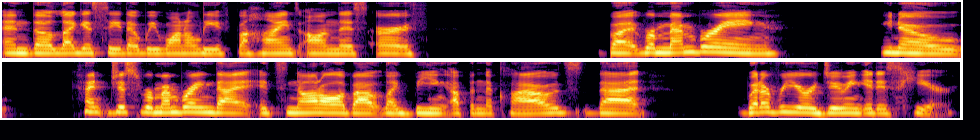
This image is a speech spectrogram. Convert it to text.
and the legacy that we want to leave behind on this earth. But remembering, you know, kind just remembering that it's not all about like being up in the clouds, that whatever you're doing, it is here.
